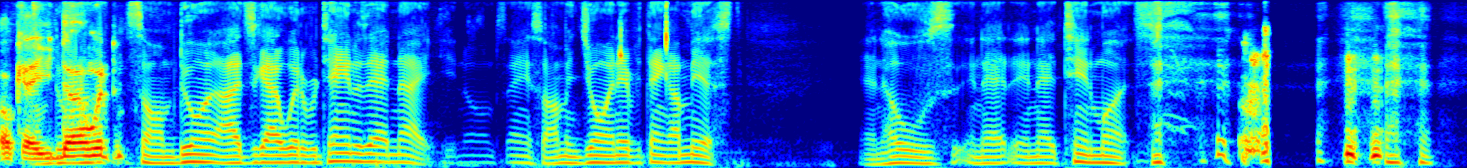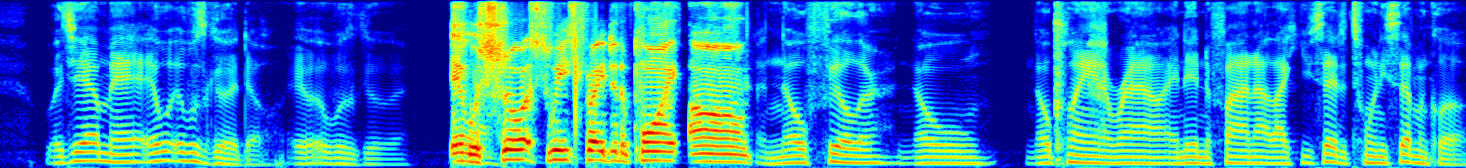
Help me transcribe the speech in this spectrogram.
Okay, I'm you doing- done with the So I'm doing. I just got to wear the retainers at night. You know what I'm saying? So I'm enjoying everything I missed, and hoes in that in that ten months. but yeah, man, it it was good though. It, it was good. It was short, sweet, straight to the point. Um, no filler, no no playing around, and then to find out, like you said, the Twenty Seven Club.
